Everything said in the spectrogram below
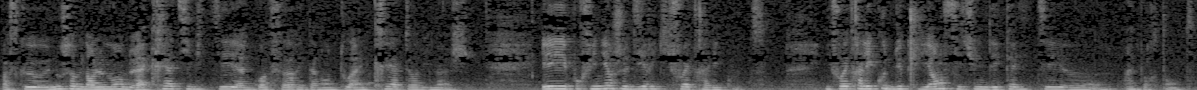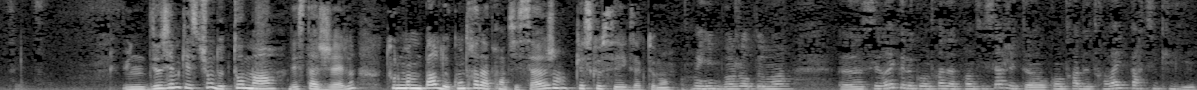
Parce que nous sommes dans le monde de la créativité. Un coiffeur est avant tout un créateur d'image. Et pour finir, je dirais qu'il faut être à l'écoute. Il faut être à l'écoute du client. C'est une des qualités euh, importantes en fait. Une deuxième question de Thomas d'Estagel. Tout le monde parle de contrat d'apprentissage. Qu'est-ce que c'est exactement? Oui, bonjour Thomas. Euh, c'est vrai que le contrat d'apprentissage est un contrat de travail particulier.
